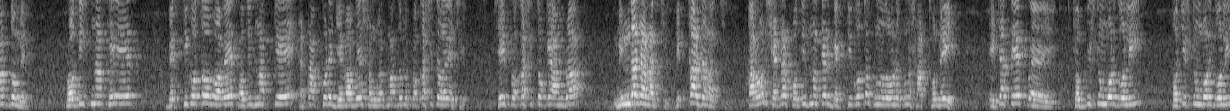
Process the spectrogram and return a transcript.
মাধ্যমে প্রদীপনাথের ব্যক্তিগতভাবে প্রদীপনাথকে অ্যাটাক করে যেভাবে সংবাদ মাধ্যমে প্রকাশিত হয়েছে, সেই প্রকাশিতকে আমরা নিন্দা জানাচ্ছি, ধিক্কার জানাচ্ছি। কারণ সেটা প্রদীপনাথের ব্যক্তিগত কোনো ধরনের কোনো স্বার্থ নেই। এটাতে চব্বিশ নম্বর গলি, পঁচিশ নম্বর গলি,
